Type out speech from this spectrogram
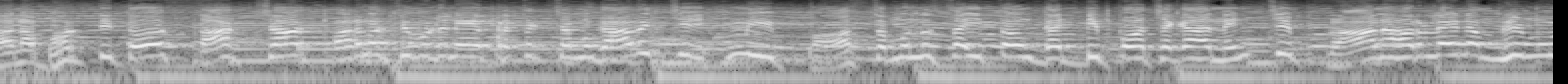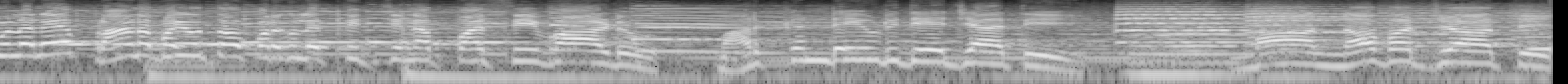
తన భక్తితో సాక్షాత్ పరమశివుడినే ప్రత్యక్షము గావించి మీ పాసమును సైతం గడ్డిపోచగా నుంచి ప్రాణహరులైన మిమ్ములనే ప్రాణభయంతో పరుగులెత్తించిన పసివాడు. మార్కండేయుడిదే జాతి. మా నవజాతి.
